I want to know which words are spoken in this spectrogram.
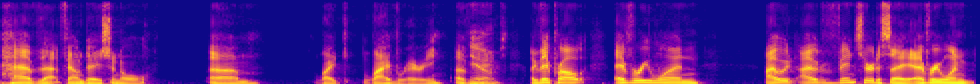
have that foundational, um, like library of Yeah. games. Like they probably everyone. I would I would venture to say everyone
